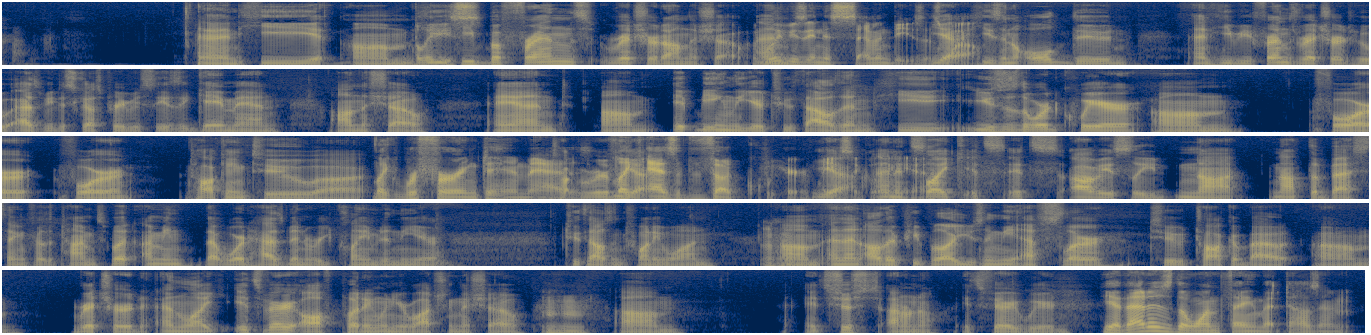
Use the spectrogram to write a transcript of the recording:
And he um believe he, he befriends Richard on the show. I believe And- he's in his seventies as yeah, well. he's an old dude, and he befriends Richard, who, as we discussed previously, is a gay man on the show. And um, it being the year 2000, he uses the word queer um, for for talking to uh, like referring to him as ref- like yeah. as the queer, yeah, basically. and it's yeah. like it's it's obviously not not the best thing for the times, but I mean that word has been reclaimed in the year 2021. Mhm. Um, and then other people are using the F slur to talk about um, Richard, and like it's very off-putting when you're watching the show. Mhm. Um, it's just I don't know, it's very weird. Yeah, that is the one thing that doesn't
